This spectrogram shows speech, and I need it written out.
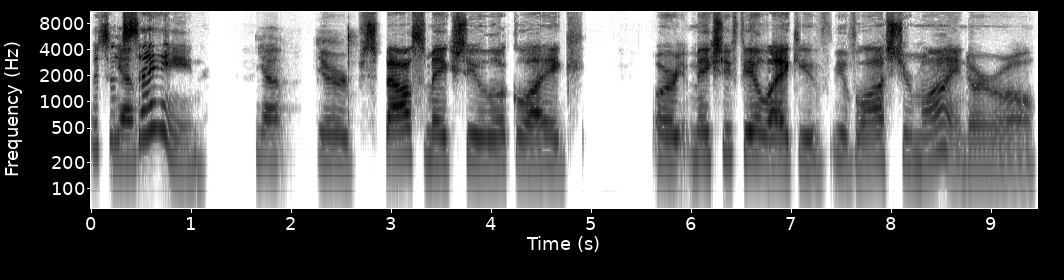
it's insane yeah your spouse makes you look like or it makes you feel like you've you've lost your mind or well,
